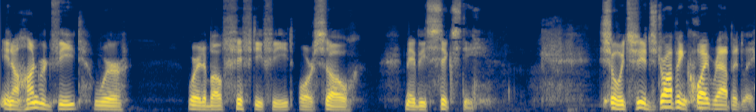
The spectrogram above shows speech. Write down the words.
in 100 feet, we're, we're at about 50 feet or so, maybe 60. So it's, it's dropping quite rapidly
